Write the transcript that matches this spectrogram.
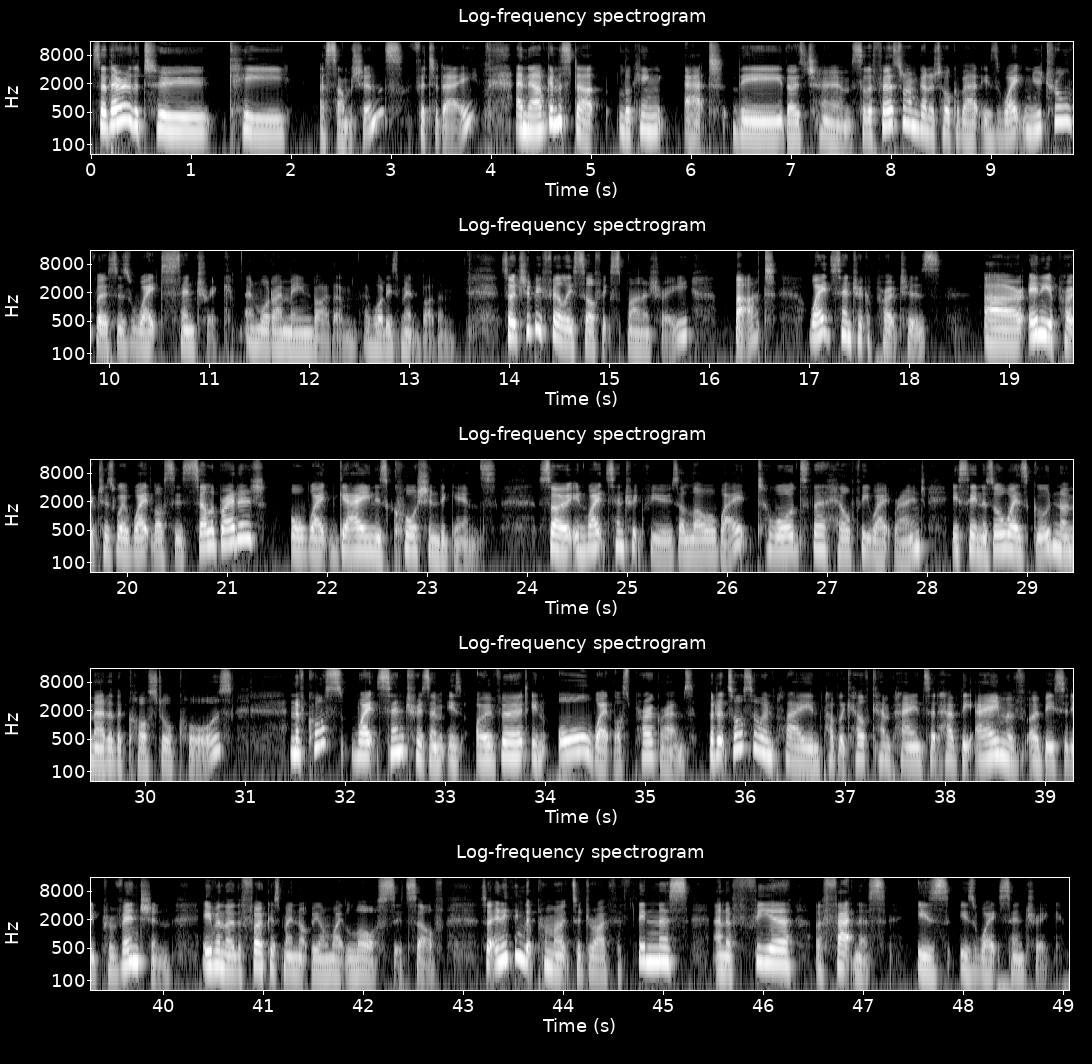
So there are the two key assumptions for today. And now I'm going to start looking at the those terms. So the first one I'm going to talk about is weight neutral versus weight centric and what I mean by them and what is meant by them. So it should be fairly self-explanatory, but weight centric approaches are any approaches where weight loss is celebrated or weight gain is cautioned against. So, in weight centric views, a lower weight towards the healthy weight range is seen as always good, no matter the cost or cause. And of course, weight centrism is overt in all weight loss programs, but it's also in play in public health campaigns that have the aim of obesity prevention, even though the focus may not be on weight loss itself. So anything that promotes a drive for thinness and a fear of fatness is, is weight centric.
